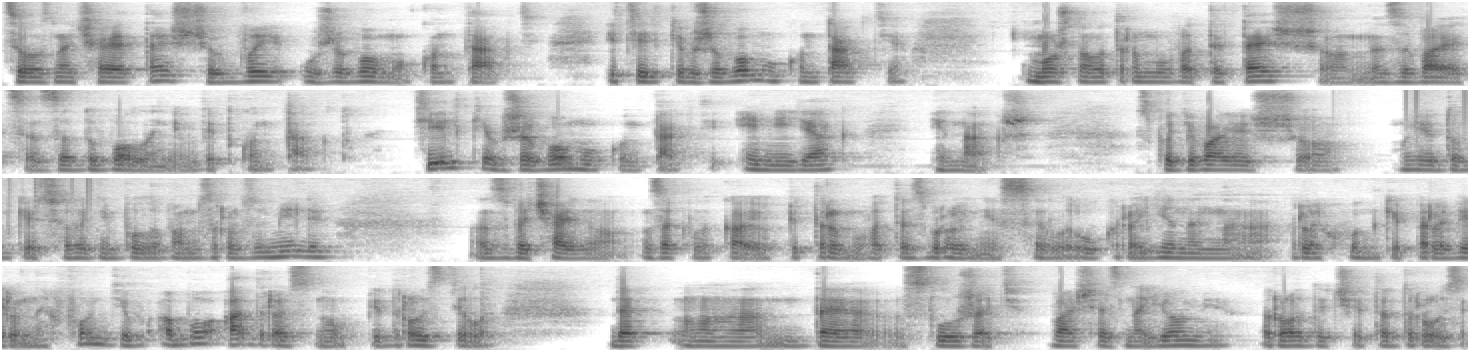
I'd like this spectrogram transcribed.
Це означає те, що ви у живому контакті, і тільки в живому контакті можна отримувати те, що називається задоволенням від контакту. Тільки в живому контакті і ніяк інакше. Сподіваюся, що мої думки сьогодні були вам зрозумілі. Звичайно, закликаю підтримувати Збройні Сили України на рахунки перевірених фондів або адресно підрозділи, де, е, де служать ваші знайомі, родичі та друзі.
